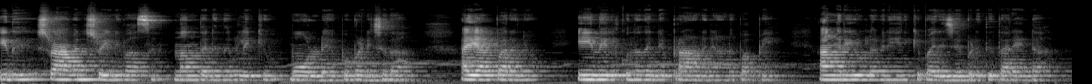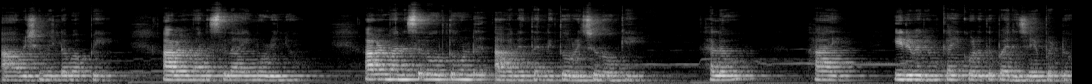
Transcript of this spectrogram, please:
ഇത് ശ്രാവൺ ശ്രീനിവാസൻ നന്ദൻ എന്ന് വിളിക്കും മോളുടെ ഒപ്പം പഠിച്ചതാ. അയാൾ പറഞ്ഞു ഈ നിൽക്കുന്നതിന്റെ പ്രാണനാണ് പപ്പി. അങ്ങനെയുള്ളവനെ എനിക്ക് പരിചയപ്പെടുത്തി തരേണ്ട ആവശ്യമില്ല പപ്പി. അവൾ മനസ്സിലായി മുഴിഞ്ഞു. അവൾ മനസ്സിലോർത്തുകൊണ്ട് അവനെ തന്നെ തുറിച്ചു നോക്കി. ഹലോ? ഹായ്. ഇരുവരും കൈകൊടുത്ത് പരിചയപ്പെട്ടു.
